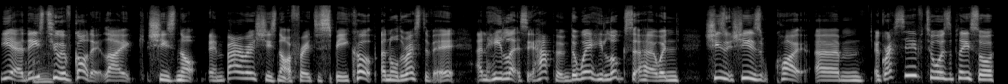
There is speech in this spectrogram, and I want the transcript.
Yeah, these two have got it. Like she's not embarrassed, she's not afraid to speak up, and all the rest of it. And he lets it happen. The way he looks at her when she's she is quite um, aggressive towards the police or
